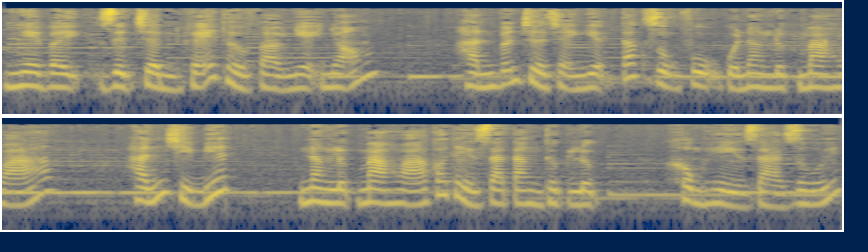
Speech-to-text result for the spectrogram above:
Nghe vậy, Diệt Trần khẽ thở vào nhẹ nhõm. Hắn vẫn chưa trải nghiệm tác dụng phụ của năng lực ma hóa. Hắn chỉ biết năng lực ma hóa có thể gia tăng thực lực, không hề giả dối.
